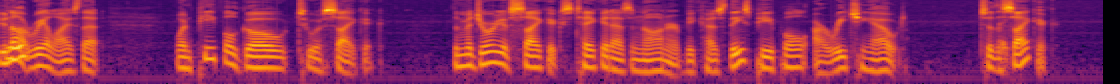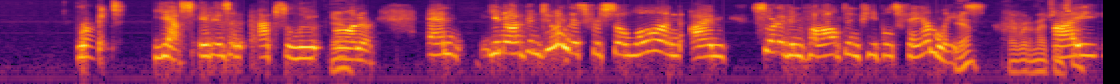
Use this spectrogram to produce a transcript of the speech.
do not Mhm. realize that when people go to a psychic, the majority of psychics take it as an honor because these people are reaching out to the psychic. Right. Yes, it is an absolute Yeah. honor. And, you know, I've been doing this for so long, I'm sort of involved in people's families. Yeah, I would imagine so. I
